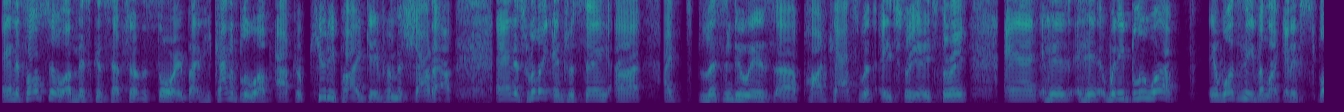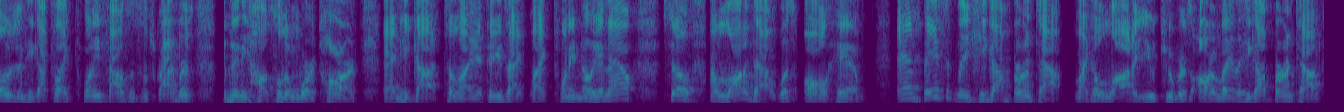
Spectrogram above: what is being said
and it's also a misconception of the story, but he kind of blew up after PewDiePie gave him a shout out. And it's really interesting. Uh, I listened to his uh, podcast with H3H3, and his, his when he blew up, it wasn't even like an explosion. He got to like 20,000 subscribers, but then he hustled and worked hard and he got to like, I think he's like, like 20 million now. So a lot of that was all him. And basically he got burnt out, like a lot of YouTubers are lately. He got burnt out,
